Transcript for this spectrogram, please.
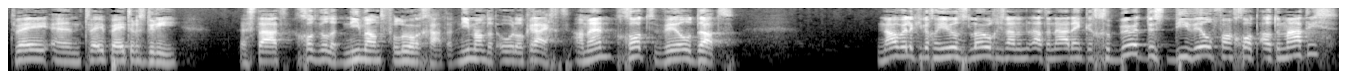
2 en 2 Petrus 3 daar staat, God wil dat niemand verloren gaat. Dat niemand dat oordeel krijgt. Amen. God wil dat. Nou wil ik je nog heel logisch laten nadenken. Gebeurt dus die wil van God automatisch?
